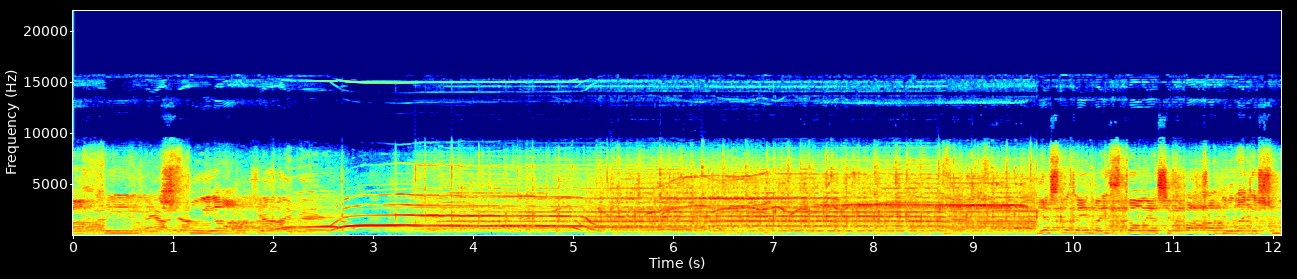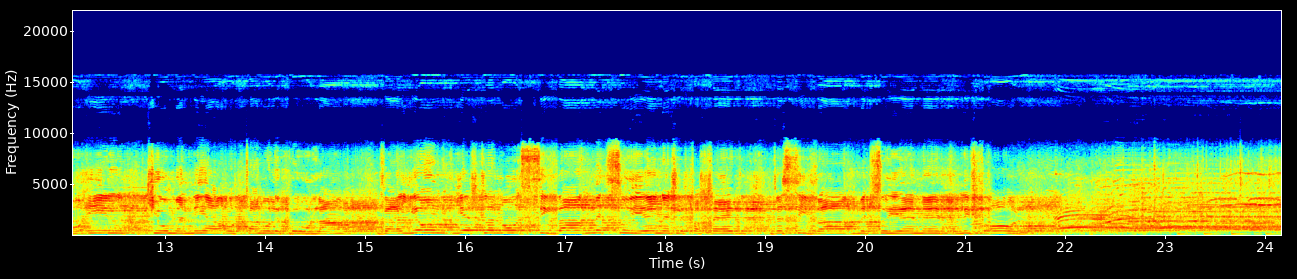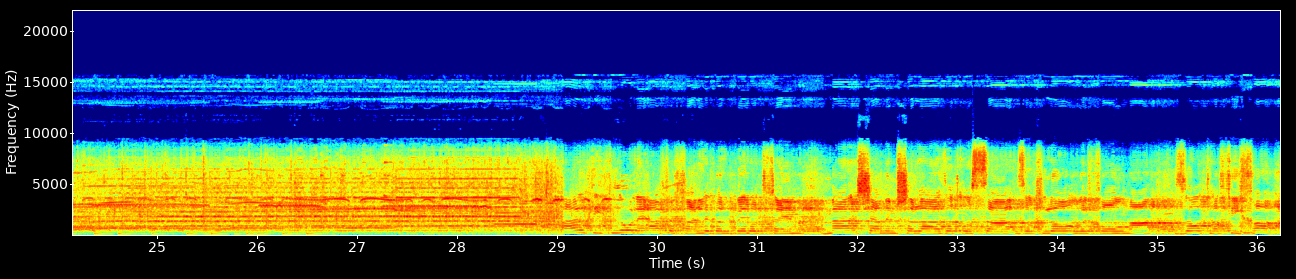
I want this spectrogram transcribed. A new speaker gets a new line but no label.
הכי שפויה. יש רגעים בהיסטוריה שפחד הוא רגש מועיל כי הוא מניע אותנו לפעולה והיום יש לנו סיבה מצוינת לפחד וסיבה מצוינת לפעול לאף אחד לבלבל אתכם. מה שהממשלה הזאת עושה זאת לא רפורמה זאת הפיכה.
